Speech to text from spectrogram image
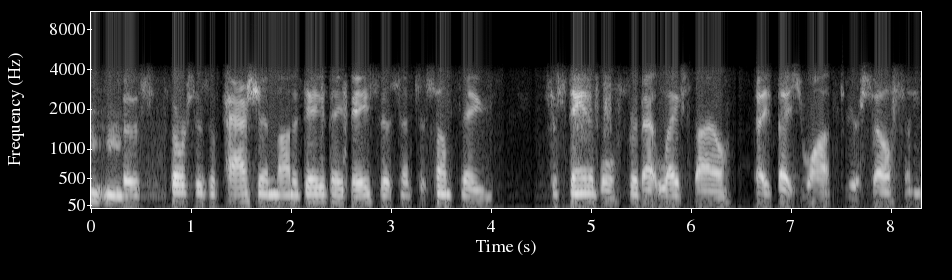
Mm-hmm. those sources of passion on a day to day basis into something sustainable for that lifestyle that that you want for yourself and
